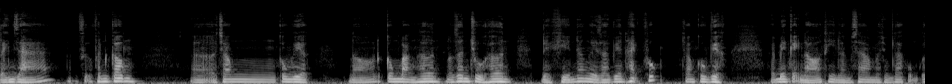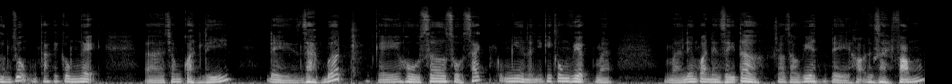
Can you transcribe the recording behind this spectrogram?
đánh giá sự phân công ở trong công việc nó công bằng hơn nó dân chủ hơn để khiến cho người giáo viên hạnh phúc trong công việc bên cạnh đó thì làm sao mà chúng ta cũng ứng dụng các cái công nghệ trong quản lý để giảm bớt cái hồ sơ sổ sách cũng như là những cái công việc mà mà liên quan đến giấy tờ cho giáo viên để họ được giải phóng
